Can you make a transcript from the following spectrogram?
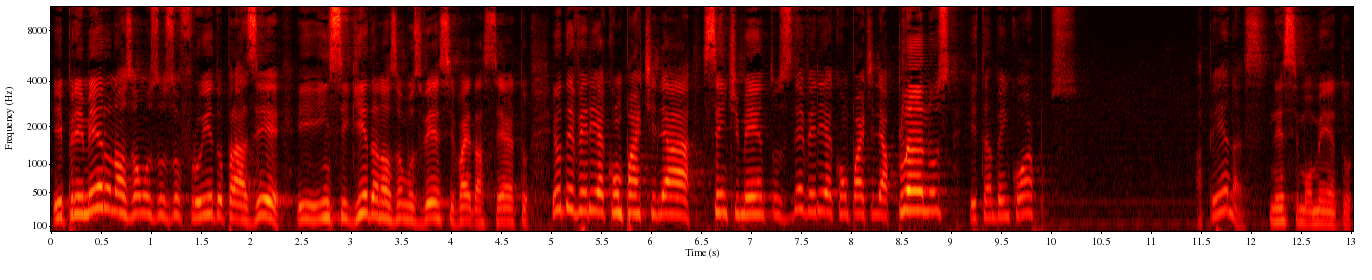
E primeiro nós vamos usufruir do prazer e em seguida nós vamos ver se vai dar certo. Eu deveria compartilhar sentimentos, deveria compartilhar planos e também corpos. Apenas nesse momento.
